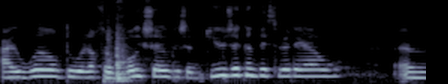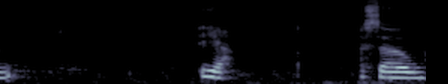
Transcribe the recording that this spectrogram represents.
I will do a lot of voiceovers and music in this video. Um, yeah. So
